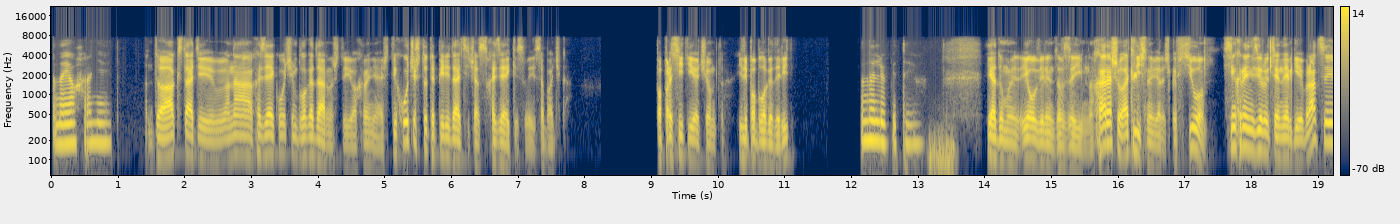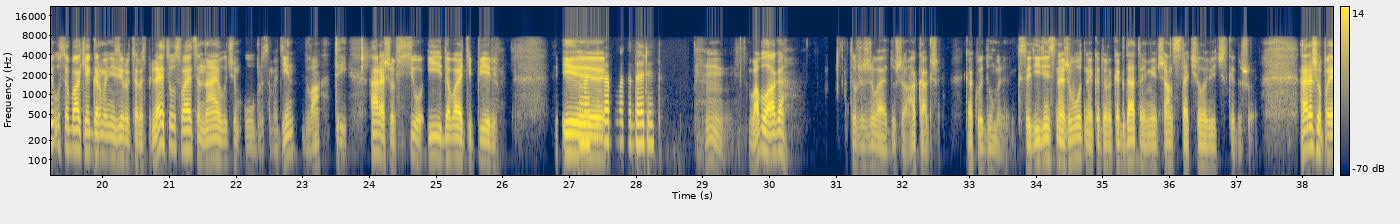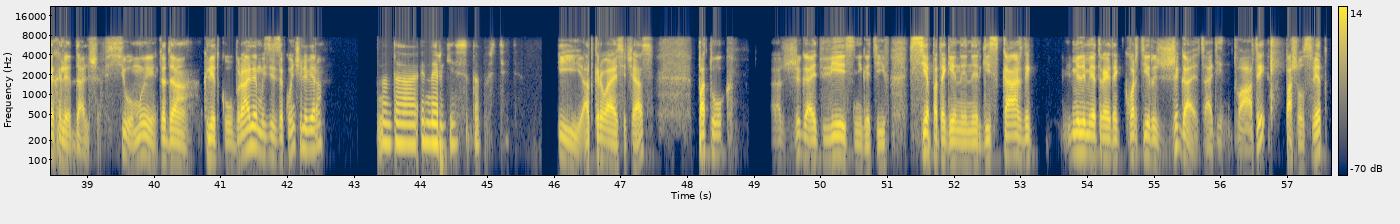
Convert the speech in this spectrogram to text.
Она ее охраняет. Да, кстати, она, хозяйка, очень благодарна, что ее охраняешь. Ты хочешь что-то передать сейчас хозяйке своей собачка? Попросить ее о чем-то? Или поблагодарить? Она любит ее. Я думаю, я уверен, это взаимно. Хорошо, отлично, Верочка. Все. Синхронизируется энергия вибрации у собаки, гармонизируется, распределяется, усваивается наилучшим образом. Один, два, три. Хорошо, все. И давай теперь... И, Она тебя благодарит. Хм, во благо. Тоже живая душа. А как же? Как вы думали? Кстати, единственное животное, которое когда-то имеет шанс стать человеческой душой. Хорошо, поехали дальше. Все, мы тогда клетку убрали. Мы здесь закончили, Вера? Надо энергии сюда пустить. И открывая сейчас, поток сжигает весь негатив, все патогенные энергии с каждой миллиметра этой квартиры сжигается. Один, два, три. Пошел свет.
